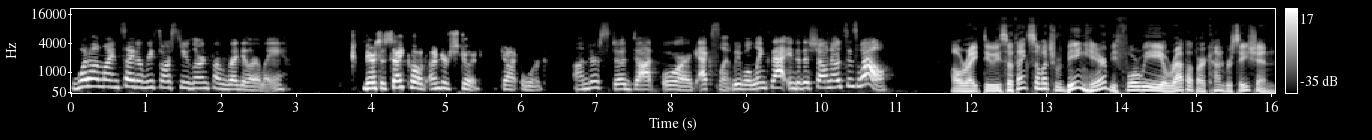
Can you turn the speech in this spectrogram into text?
What online site or resource do you learn from regularly? There's a site called understood.org. Understood.org. Excellent. We will link that into the show notes as well. All right, Dewey. So thanks so much for being here. Before we wrap up our conversation,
